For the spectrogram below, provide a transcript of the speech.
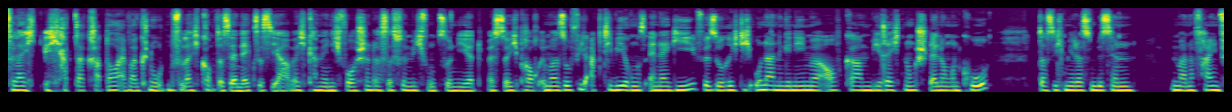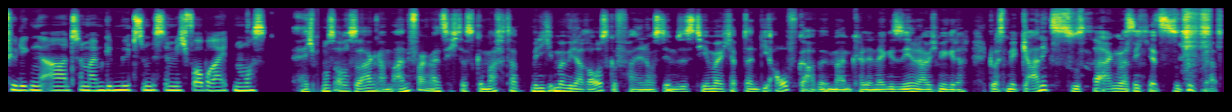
vielleicht, ich habe da gerade noch einfach einen Knoten, vielleicht kommt das ja nächstes Jahr, aber ich kann mir nicht vorstellen, dass das für mich funktioniert. Weißt du, ich brauche immer so viel Aktivierungsenergie für so richtig unangenehme Aufgaben wie Rechnungsstellung und Co., dass ich mir das ein bisschen in meiner feinfühligen Art, in meinem Gemüt so ein bisschen mich vorbereiten muss. Ich muss auch sagen, am Anfang, als ich das gemacht habe, bin ich immer wieder rausgefallen aus dem System, weil ich habe dann die Aufgabe in meinem Kalender gesehen und habe ich mir gedacht, du hast mir gar nichts zu sagen, was ich jetzt zu tun habe.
